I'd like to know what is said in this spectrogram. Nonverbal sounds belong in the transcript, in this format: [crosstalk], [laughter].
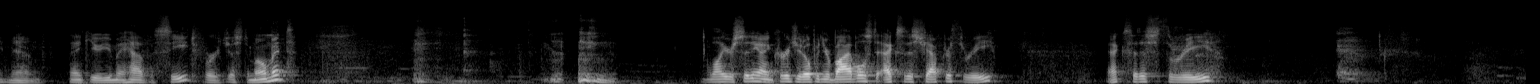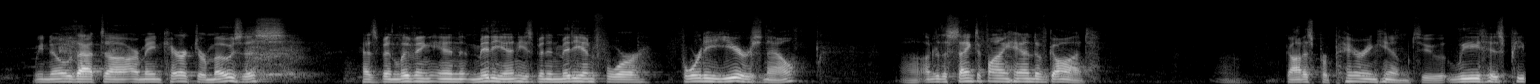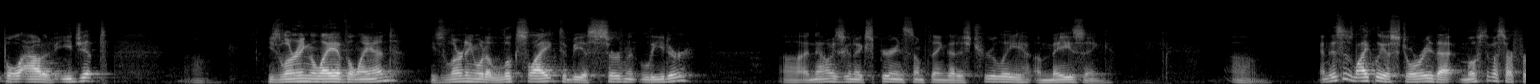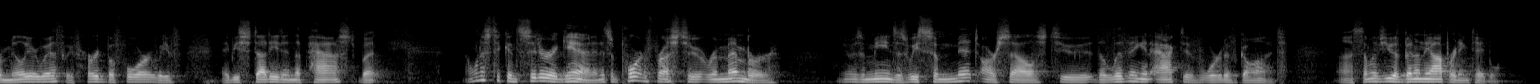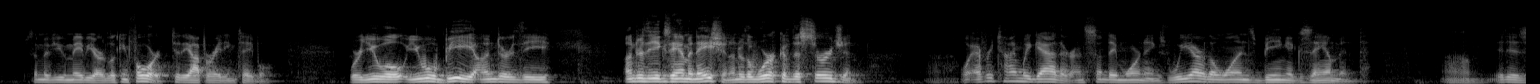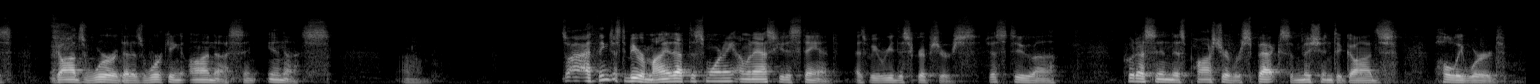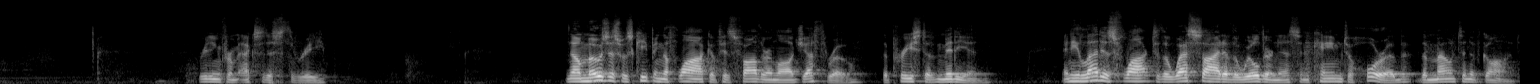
Amen. Thank you. You may have a seat for just a moment. [clears throat] While you're sitting, I encourage you to open your Bibles to Exodus chapter 3. Exodus 3. We know that uh, our main character, Moses, has been living in Midian. He's been in Midian for 40 years now, uh, under the sanctifying hand of God. God is preparing him to lead his people out of Egypt. He's learning the lay of the land. He's learning what it looks like to be a servant leader. Uh, and now he's going to experience something that is truly amazing. Um, and this is likely a story that most of us are familiar with. We've heard before, we've maybe studied in the past, but I want us to consider again, and it's important for us to remember you know, as a means as we submit ourselves to the living and active Word of God. Uh, some of you have been on the operating table. Some of you maybe are looking forward to the operating table, where you will, you will be under the, under the examination, under the work of the surgeon. Uh, well, every time we gather on Sunday mornings, we are the ones being examined. Um, it is God's Word that is working on us and in us. Um, so I think just to be reminded of that this morning, I'm going to ask you to stand as we read the scriptures, just to uh, put us in this posture of respect, submission to God's holy word. Reading from Exodus 3. Now Moses was keeping the flock of his father in law Jethro, the priest of Midian. And he led his flock to the west side of the wilderness and came to Horeb, the mountain of God.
